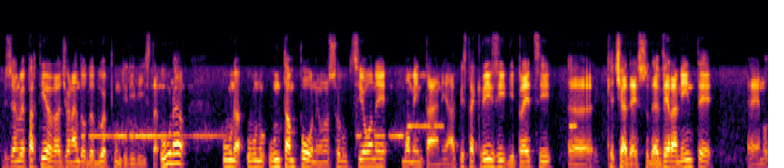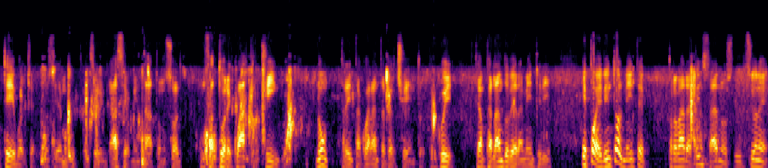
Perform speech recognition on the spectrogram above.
bisognerebbe partire ragionando da due punti di vista. Uno una, un, un, tampone, una soluzione momentanea a questa crisi di prezzi eh, che c'è adesso ed è veramente eh, notevole. Cioè, consideriamo che il prezzo del gas è aumentato so, un fattore 4-5, non 30-40%, per cui stiamo parlando veramente di... E poi eventualmente provare a pensare a una soluzione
